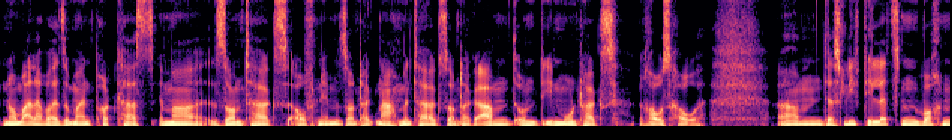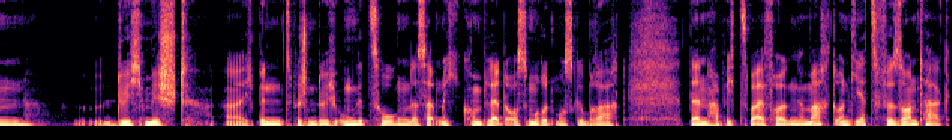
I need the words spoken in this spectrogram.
normalerweise meinen Podcast immer sonntags aufnehme, Sonntagnachmittag, Sonntagabend und ihn montags raushaue. Ähm, das lief die letzten Wochen durchmischt. Äh, ich bin zwischendurch umgezogen, das hat mich komplett aus dem Rhythmus gebracht. Dann habe ich zwei Folgen gemacht und jetzt für Sonntag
